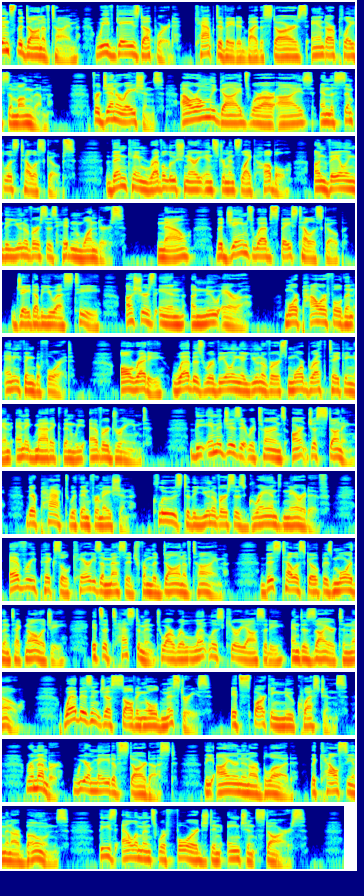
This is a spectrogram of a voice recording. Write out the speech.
Since the dawn of time, we've gazed upward, captivated by the stars and our place among them. For generations, our only guides were our eyes and the simplest telescopes. Then came revolutionary instruments like Hubble, unveiling the universe's hidden wonders. Now, the James Webb Space Telescope, JWST, ushers in a new era, more powerful than anything before it. Already, Webb is revealing a universe more breathtaking and enigmatic than we ever dreamed. The images it returns aren't just stunning, they're packed with information, clues to the universe's grand narrative. Every pixel carries a message from the dawn of time. This telescope is more than technology. It's a testament to our relentless curiosity and desire to know. Webb isn't just solving old mysteries, it's sparking new questions. Remember, we are made of stardust the iron in our blood, the calcium in our bones. These elements were forged in ancient stars.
